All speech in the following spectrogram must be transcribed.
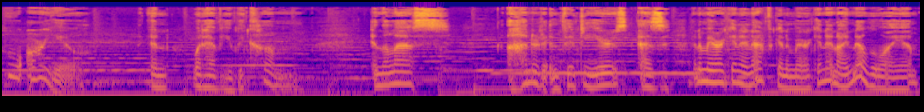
who are you? And what have you become? In the last 150 years as an American and African American, and I know who I am,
